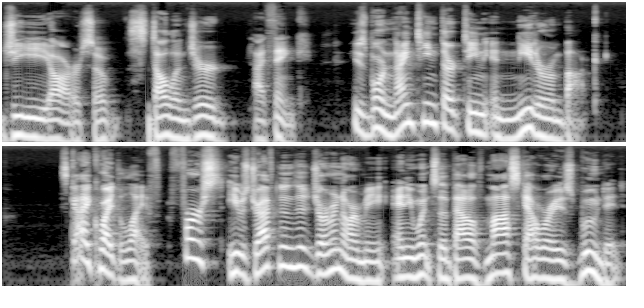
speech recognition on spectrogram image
G E R, so Staulinger, I think. He was born 1913 in Niederrimbach. This guy quite the life. First, he was drafted into the German army and he went to the Battle of Moscow where he was wounded.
